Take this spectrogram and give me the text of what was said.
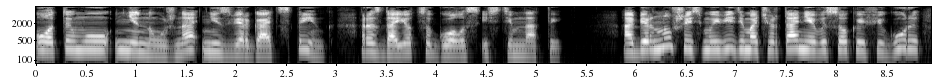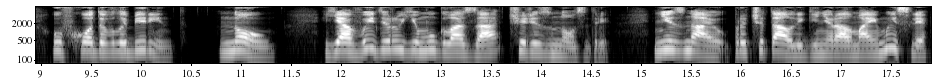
«От ему не нужно низвергать спринг», — раздается голос из темноты. Обернувшись, мы видим очертания высокой фигуры у входа в лабиринт. Ноум. Я выдеру ему глаза через ноздри. Не знаю, прочитал ли генерал мои мысли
